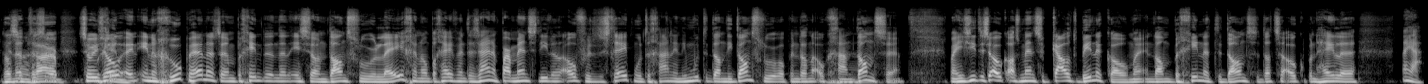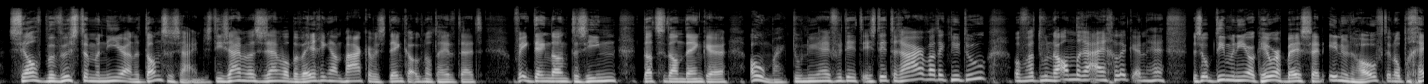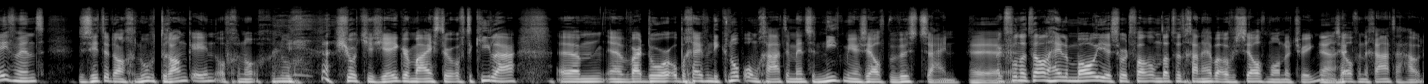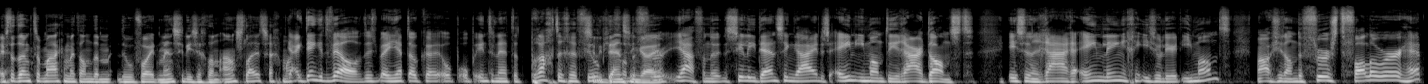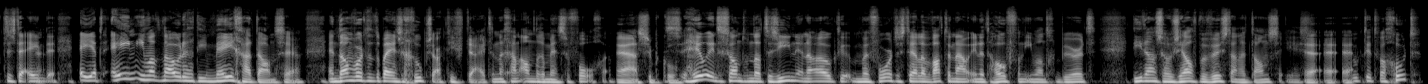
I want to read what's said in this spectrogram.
Dat is En een raar sowieso begin. in, in een groep, hè, dus dan, begint, dan is zo'n dansvloer leeg. En op een gegeven moment er zijn een paar mensen die dan over de streep moeten gaan. En die moeten dan die dansvloer op en dan ook gaan dansen. Maar je ziet dus ook als mensen koud binnenkomen en dan beginnen te dansen, dat ze ook op een hele nou ja, zelfbewuste manier aan het dansen zijn. Dus die zijn, wel- ze zijn wel beweging aan het maken. We denken ook nog de hele tijd. Of ik denk dan te zien dat ze dan denken: Oh, maar ik doe nu even dit. Is dit raar wat ik nu doe? Of wat doen de anderen eigenlijk? En, hè, dus op die manier ook heel erg bezig zijn in hun hoofd. En op een gegeven moment zit er dan genoeg drank in. Of geno- genoeg shotjes Jägermeister of tequila. ehm, eh, waardoor op een gegeven moment die knop omgaat en mensen niet meer zelfbewust zijn. Ja, ja, ja. Maar ik vond het wel een hele mooie soort van, omdat we het gaan hebben over self-monitoring. Ja. Zelf in de gaten houden. Heeft dat dan te maken met dan de, de hoeveelheid mensen die zich dan aansluit, zeg maar? Ja, ik denk het wel. Dus je hebt ook eh, op, op internet dat prachtige filmpje van de, Dancing Guy. ja, van de Silly Dancing Guy. Dus één iemand die raar danst, is een rare eenling, geïsoleerd iemand. Maar als je dan de first follower hebt, dus de een, de- en je hebt één iemand nodig die mee gaat dansen. En dan wordt het opeens een groepsactiviteit en dan gaan andere mensen volgen. Ja, super cool. Het is heel interessant om dat te zien en ook me voor te stellen wat er nou in het hoofd van iemand gebeurt die dan zo zelfbewust aan het dansen is. Ja. Doe ik dit wel goed?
